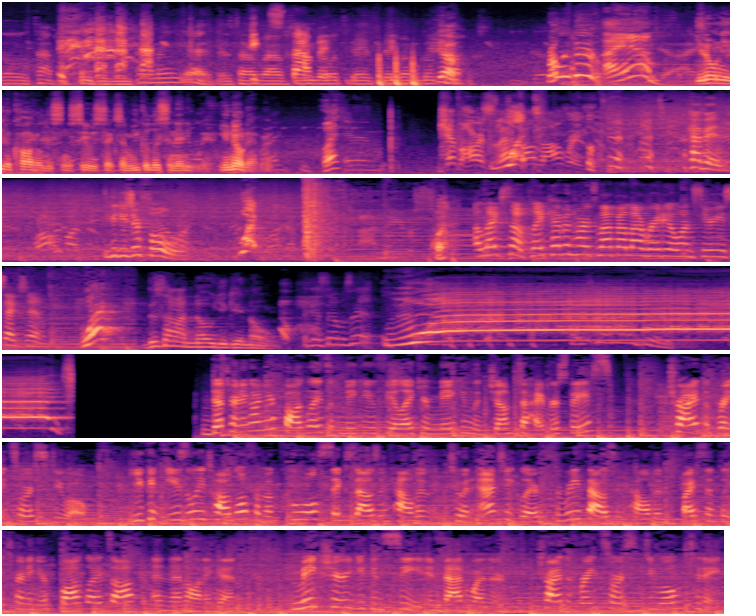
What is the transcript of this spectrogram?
Go topics. I mean, yeah, let's talk about Stop you know it. what today's the day where I'm gonna go Yo. topics. Roll it down. I am. You don't need a car to listen to Sirius XM. You can listen anywhere. You know that, right? What? Kevin Hart's Laugh Out Loud Radio. Kevin, you could use your phone. what? What? Alexa, play Kevin Hart's Laugh Out Loud Radio on Sirius XM. What? This is how I know you're getting old. I guess that was it. Does turning on your fog lights make you feel like you're making the jump to hyperspace? Try the Bright Source Duo. You can easily toggle from a cool 6000 Kelvin to an anti-glare 3000 Kelvin by simply turning your fog lights off and then on again. Make sure you can see in bad weather. Try the Bright Source Duo today.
